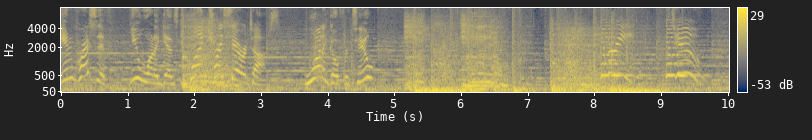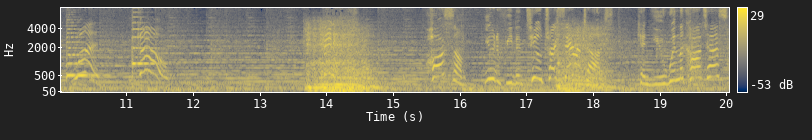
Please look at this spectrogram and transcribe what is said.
Impressive! You won against one Triceratops. Want to go for two? Three, two, one, go! Finish! Awesome! You defeated two Triceratops. Can you win the contest?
